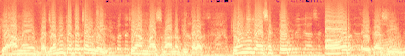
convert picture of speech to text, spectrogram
کہ ہمیں وجہ بھی پتہ چل گئی کہ ہم آسمانوں کی طرف کیوں نہیں جا سکتے اور ایک عظیم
